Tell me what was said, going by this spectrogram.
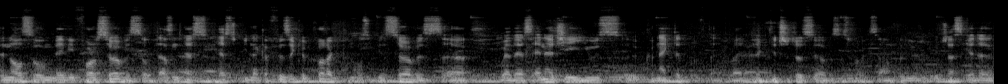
And also maybe for a service. So it doesn't has, has to be like a physical product it can also be a service uh, where there's energy use uh, connected with that right? Like digital services for example you, you just get a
